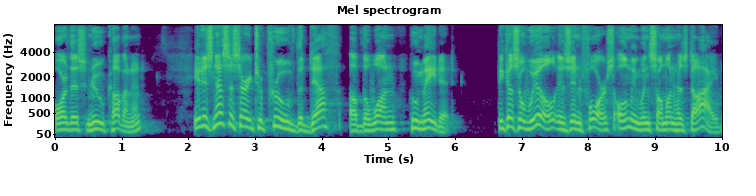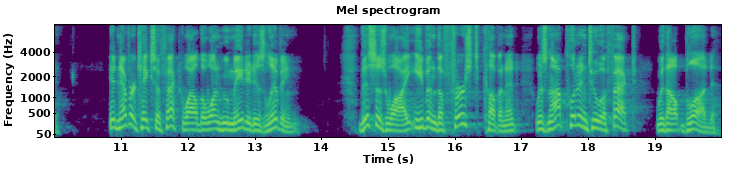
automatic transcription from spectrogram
or this new covenant, it is necessary to prove the death of the one who made it, because a will is in force only when someone has died. It never takes effect while the one who made it is living. This is why even the first covenant was not put into effect without blood.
